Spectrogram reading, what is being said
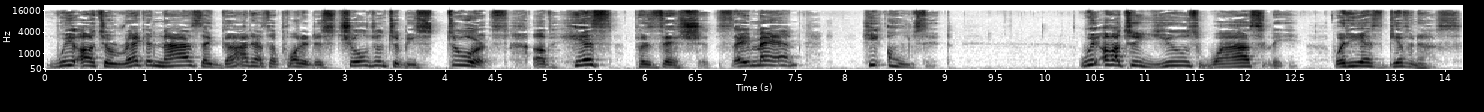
We are to recognize that God has appointed His children to be stewards of His possessions. Amen. He owns it. We are to use wisely what He has given us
